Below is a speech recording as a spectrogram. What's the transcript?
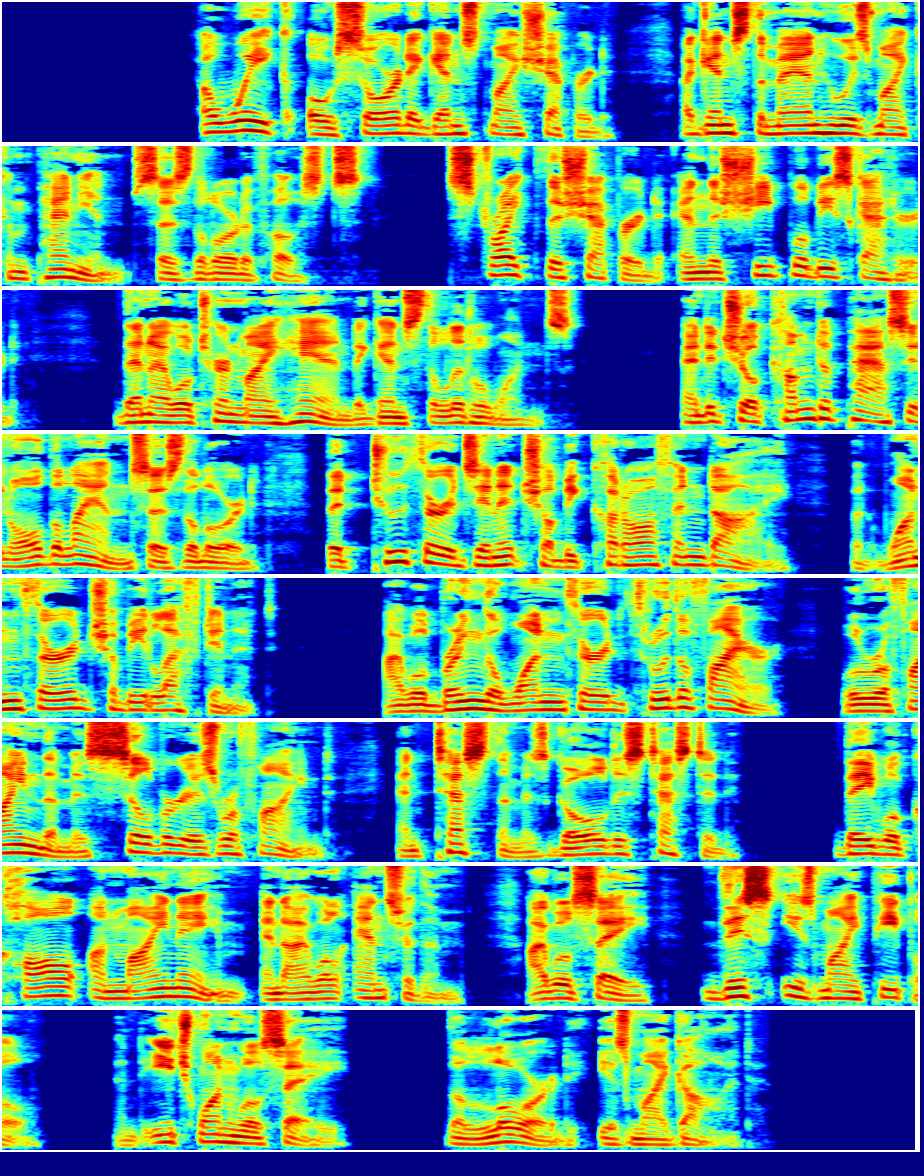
Awake, O sword, against my shepherd, against the man who is my companion, says the Lord of hosts. Strike the shepherd, and the sheep will be scattered. Then I will turn my hand against the little ones. And it shall come to pass in all the land, says the Lord, that two-thirds in it shall be cut off and die, but one-third shall be left in it. I will bring the one-third through the fire, will refine them as silver is refined, and test them as gold is tested. They will call on my name, and I will answer them. I will say, This is my people, and each one will say, The Lord is my God.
